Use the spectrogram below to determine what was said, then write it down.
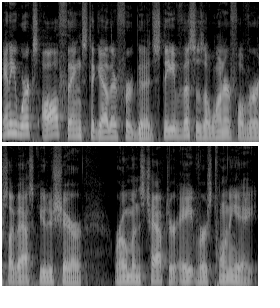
And He works all things together for good. Steve, this is a wonderful verse I've asked you to share Romans chapter 8, verse 28.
